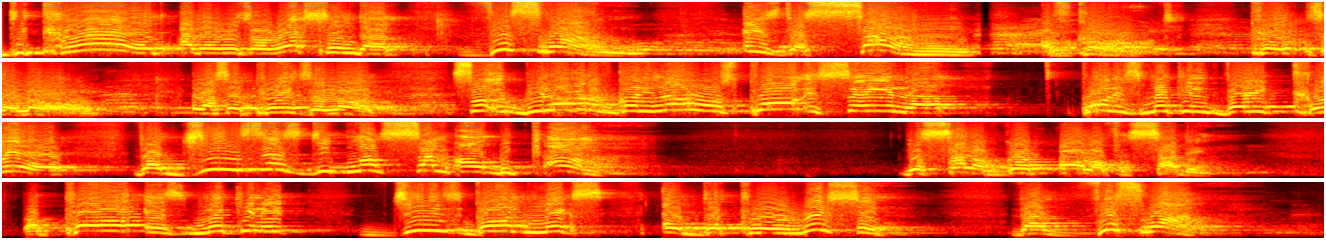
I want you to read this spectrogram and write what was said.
declared at the resurrection that this one is the Son of God. Praise the Lord. Oh, I said, Praise the Lord. So, beloved of God, in other words, Paul is saying that Paul is making very clear that Jesus did not somehow become the Son of God all of a sudden. But Paul is making it Jesus, God makes a declaration that this one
